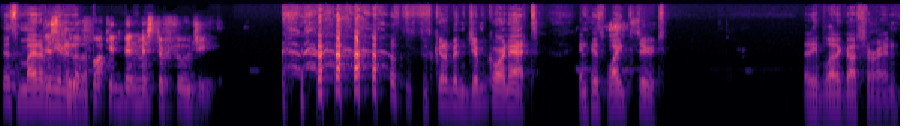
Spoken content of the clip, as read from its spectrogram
This might have This been could have another. fucking been Mr. Fuji. this could have been Jim Cornette in his white suit that he bled a gusher in.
